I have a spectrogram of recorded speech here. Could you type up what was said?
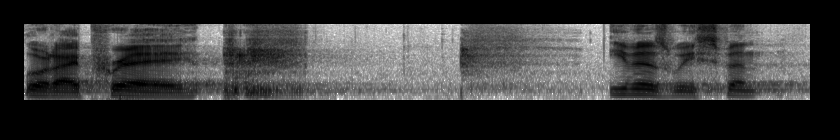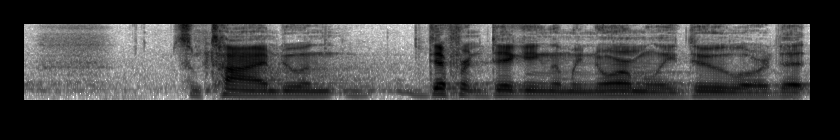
Lord, I pray, even as we spent some time doing different digging than we normally do, Lord, that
